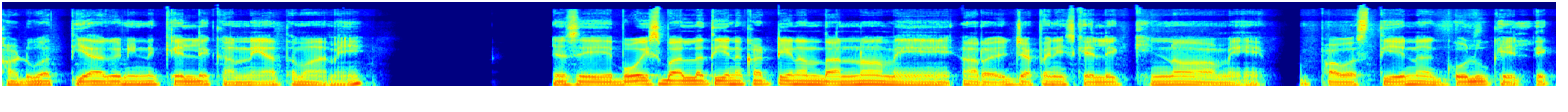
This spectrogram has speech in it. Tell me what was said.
කඩුවත් තියාගෙන ඉන්න කෙල්ලෙ කන්නේ අතමා මේ. එසේ බොයිස් බල්ල තියෙන කට්ටිය නම් දන්නවා මේ අර ජැපනිස් කෙල්ලෙක් ඉන්නවා. මේ පවස් තියෙන ගොලු කෙල්ලෙක්.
